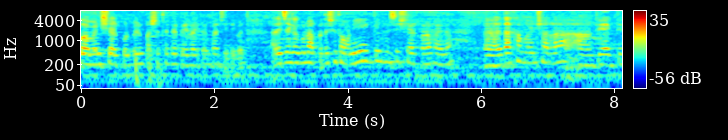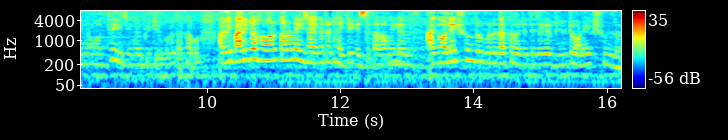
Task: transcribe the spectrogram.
কমেন্ট শেয়ার করবেন পাশে থাকা বেল আইকন বাজিয়ে দিবেন। আর এই জায়গাগুলো আপনাদের সাথে অনেক দিন হয়েছে শেয়ার করা হয় না। দেখাবো ইনশাল্লাহ আর দু একদিনের মধ্যে এই জায়গার ভিডিওগুলো দেখাবো। আর এই বাড়িটা হওয়ার কারণে এই জায়গাটা ঢাইকে গেছে। তারা হইলে আগে অনেক সুন্দর করে দেখানো যেত এই জায়গার ভিউটা অনেক সুন্দর।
